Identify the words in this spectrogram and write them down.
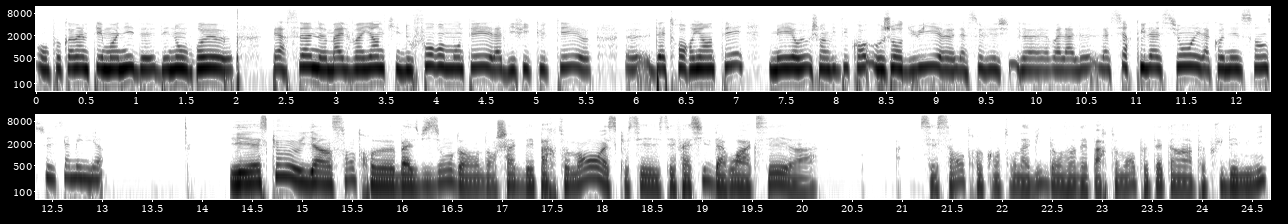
On peut quand même témoigner des nombreux personnes malvoyantes qui nous font remonter la difficulté euh, euh, d'être orientées. Mais euh, j'ai envie de dire qu'aujourd'hui, la circulation et la connaissance s'améliorent. Et est-ce qu'il y a un centre basse vision dans, chaque département? Est-ce que c'est facile d'avoir accès à, ces centres quand on habite dans un département peut-être un peu plus démuni?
